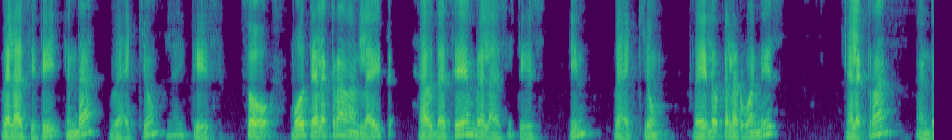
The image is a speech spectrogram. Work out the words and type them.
velocity in the vacuum like this. So, both electron and light have the same velocities in vacuum. The yellow color one is electron and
